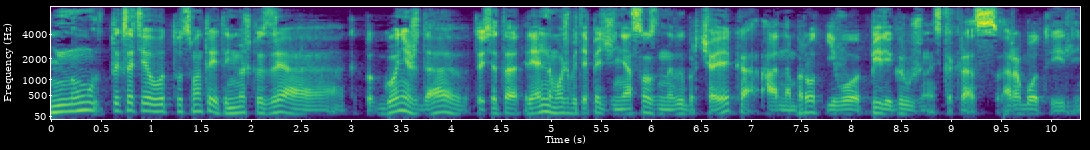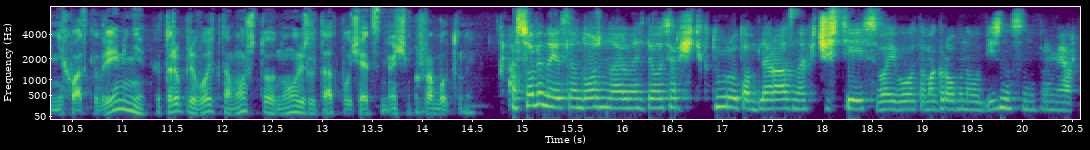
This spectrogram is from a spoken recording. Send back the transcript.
Ну, ты, кстати, вот тут смотри, ты немножко зря как бы гонишь, да, то есть это реально может быть, опять же, неосознанный выбор человека, а наоборот, его перегруженность как раз работы или нехватка времени, которая приводит к тому, что, ну, результат получается не очень проработанный. Особенно, если он должен, наверное, сделать архитектуру там, для разных частей своего там, огромного бизнеса, например.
